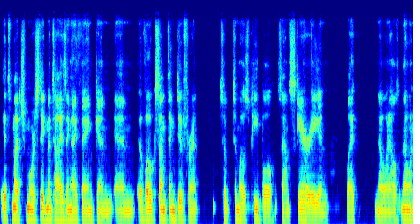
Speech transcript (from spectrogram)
it's much more stigmatizing, I think, and and evokes something different to, to most people. sounds scary and like no one else, no one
